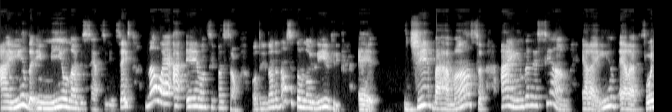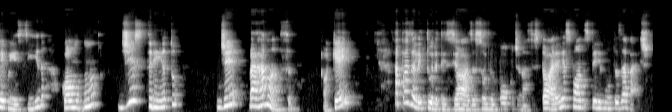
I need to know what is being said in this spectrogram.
Ainda em 1926, não é a emancipação. Volta Redonda não se tornou livre é, de Barra Mansa ainda nesse ano. Ela, ela foi reconhecida como um distrito de Barra Mansa, ok? Após a leitura atenciosa sobre um pouco de nossa história, responda as perguntas abaixo.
